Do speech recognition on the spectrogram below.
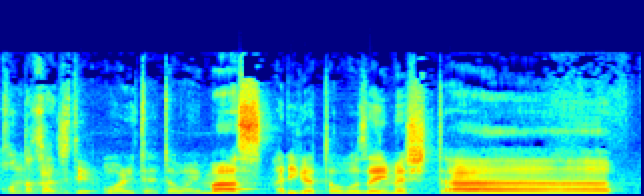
こんな感じで終わりたいと思います。ありがとうございました。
